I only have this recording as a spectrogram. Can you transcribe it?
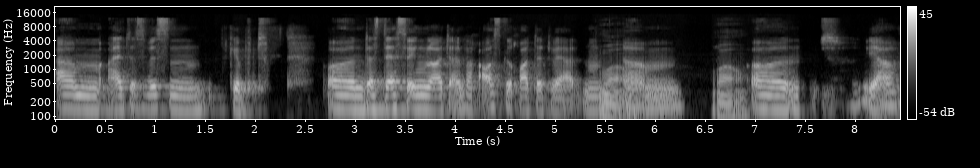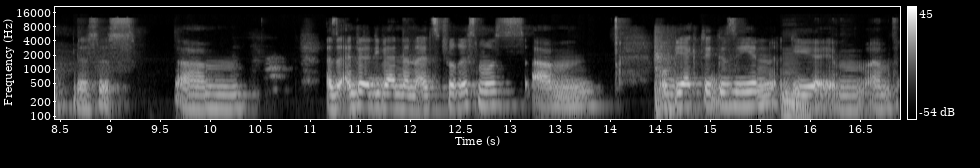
ähm, altes Wissen gibt und dass deswegen Leute einfach ausgerottet werden. Wow. Ähm, wow. Und ja, das ist ähm, also entweder die werden dann als Tourismus ähm, Objekte gesehen, mhm. die eben ähm, für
